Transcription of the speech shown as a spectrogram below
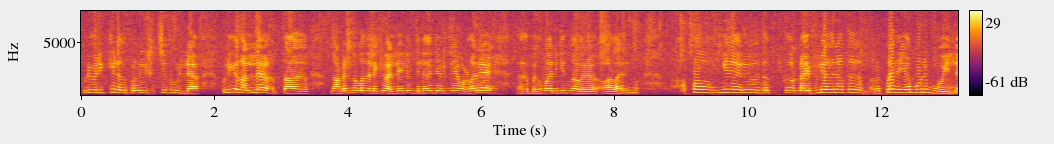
പുള്ളി ഒരിക്കലും അത് പ്രതീക്ഷിച്ചിട്ടുമില്ല. പുള്ളിക്ക് നല്ല നടൻ എന്നുള്ള നിലയ്ക്കും അല്ലെങ്കിലും തിലകൻ ചേട്ടനെ വളരെ ബഹുമാനിക്കുന്ന ഒരു ആളായിരുന്നു. അപ്പോൾ ഇങ്ങനെ ഒരു ഇതൊക്കെ ഉണ്ടായി. പുള്ളി അതിനകത്ത് റിപ്ലൈ ചെയ്യാൻ പോലും പോയില്ല.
